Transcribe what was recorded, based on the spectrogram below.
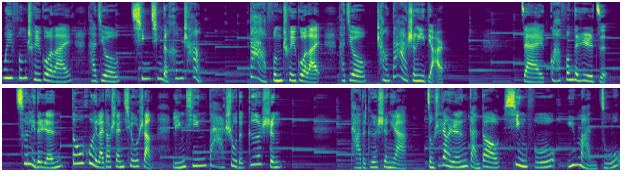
微风吹过来，它就轻轻地哼唱；大风吹过来，它就唱大声一点儿。在刮风的日子，村里的人都会来到山丘上，聆听大树的歌声。他的歌声呀，总是让人感到幸福与满足。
